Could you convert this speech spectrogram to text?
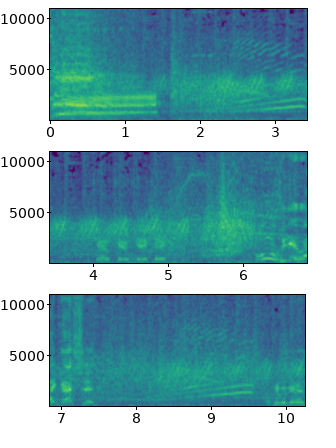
Ah! Okay, okay, okay, okay. Oh, he didn't like that shit. Okay, we're gonna.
